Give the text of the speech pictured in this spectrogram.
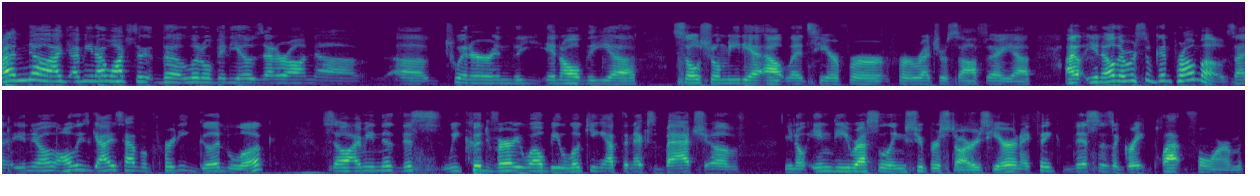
Um, no, I, I mean I watched the, the little videos that are on uh, uh, Twitter and the in all the uh, social media outlets here for for RetroSoft. I, uh, I you know there were some good promos. I, you know all these guys have a pretty good look. So I mean this, this we could very well be looking at the next batch of you know indie wrestling superstars here, and I think this is a great platform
